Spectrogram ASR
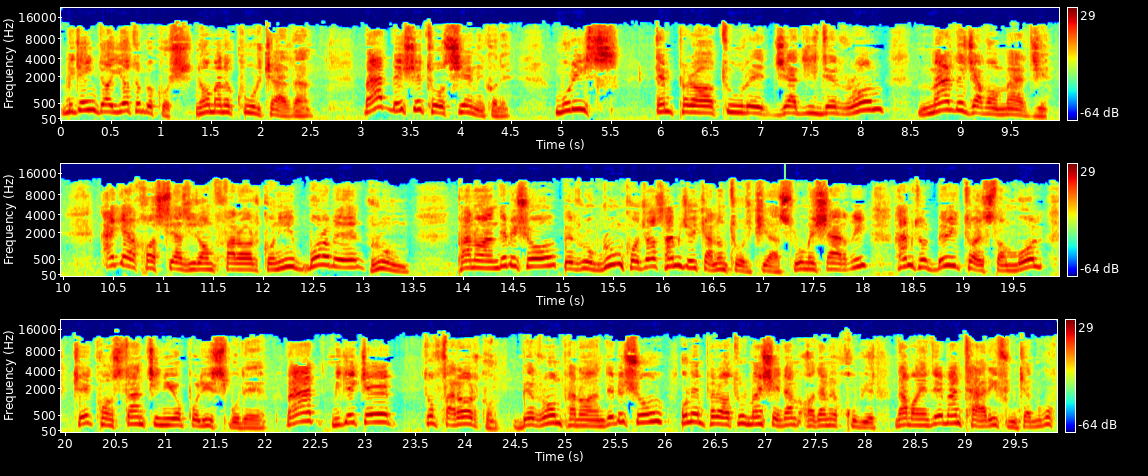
میگه این داییاتو بکش. نه منو کور کردن. بعد بهش توصیه می‌کنه. موریس امپراتور جدید روم مرد جوان مرجیه اگر خواستی از ایران فرار کنی برو به روم. پناهنده بشو به روم. روم کجاست؟ همین جایی که الان ترکیه است. روم شرقی. همینطور برید تا استانبول که کنستانتینیوپولیس بوده. بعد میگه که تو فرار کن. به روم پناهنده بشو. اون امپراتور من شنیدم آدم خوبیه. نماینده من تعریف می‌کرد. می‌گفت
